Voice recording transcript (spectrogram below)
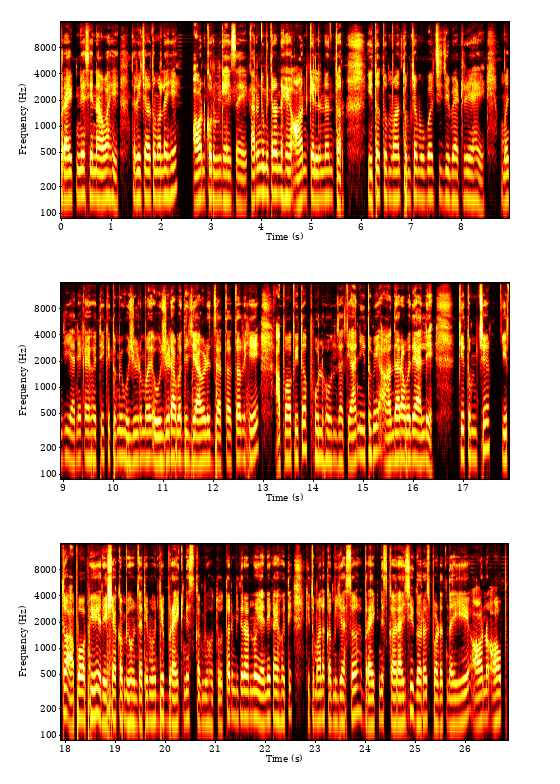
ब्राईटनेस हे नाव आहे. तर याच्यावर तुम्हाला हे ऑन करून घ्यायचं आहे. कारण की मित्रांनो हे ऑन केल्यानंतर इथं तुम्हाला तुमच्या मोबाईलची जी बॅटरी आहे म्हणजे याने काय होते की तुम्ही उजेडम उजेडामध्ये ज्यावेळेस जाता तर हे आपोआप इथं फुल होऊन जाते. आणि तुम्ही अंधारामध्ये आले की तुमचे इथं आपोआप हे रेषा कमी होऊन जाते म्हणजे ब्राईटनेस कमी होतो. तर मित्रांनो याने काय होते की तुम्हाला कमी जास्त ब्राईटनेस करायची गरज पडत नाही. हे ऑन ऑफ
